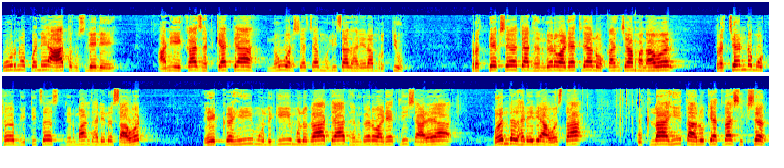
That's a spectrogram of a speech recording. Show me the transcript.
पूर्णपणे आत घुसलेले आणि एका झटक्यात त्या नऊ वर्षाच्या मुलीचा झालेला मृत्यू. प्रत्यक्ष त्या धनगरवाड्यातल्या लोकांच्या मनावर प्रचंड मोठं भीतीचं निर्माण झालेलं सावट एकही मुलगी मुलगा त्या धनगरवाड्यातली शाळा बंद झालेली अवस्था कुठलाही तालुक्यातला शिक्षक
